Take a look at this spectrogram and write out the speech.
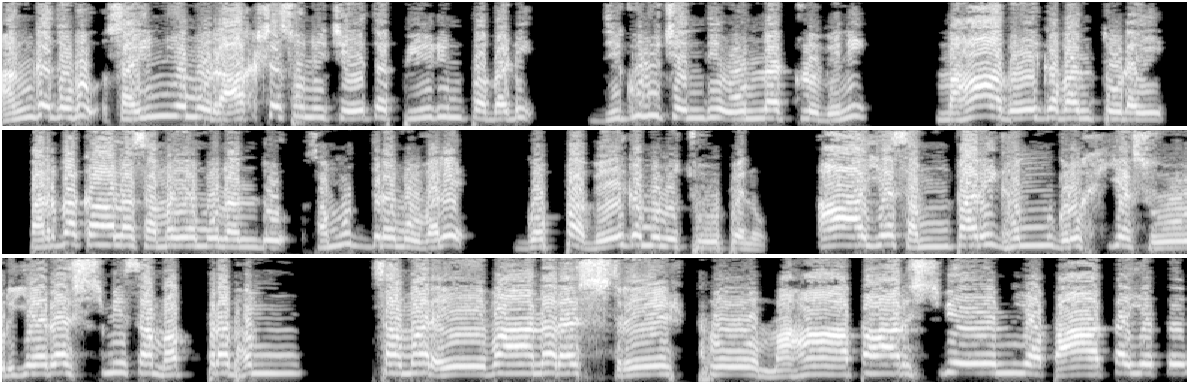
అంగదుడు సైన్యము రాక్షసుని చేత పీడింపబడి దిగులు చెంది ఉన్నట్లు విని మహావేగవంతుడై పర్వకాల సమయమునందు సముద్రము వలె గొప్ప వేగమును చూపెను. ఆయ సంపరిఘం గృహ్య సూర్యరశ్మి సమప్రభం సమరే వానర శ్రేష్ఠో మహాపార్శ్వేణ్యపాతయత్.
